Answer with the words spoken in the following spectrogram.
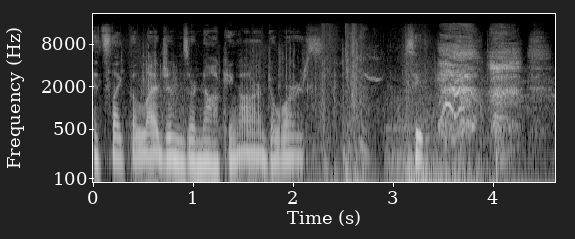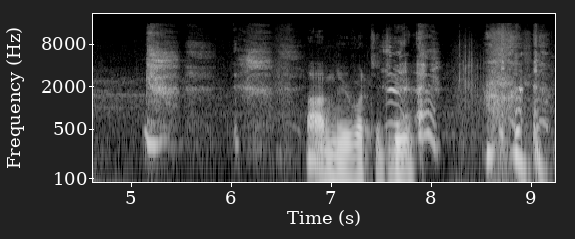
It's like the legends are knocking on our doors. See, I knew what to do.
